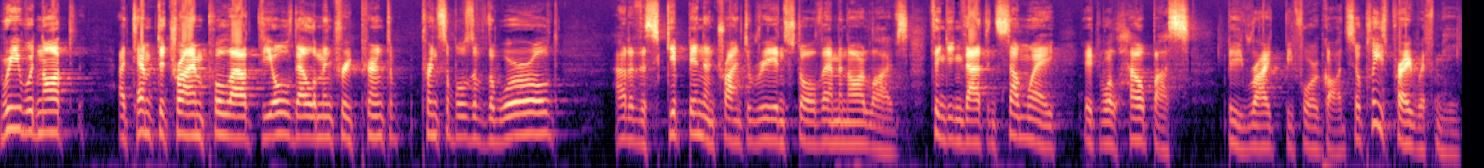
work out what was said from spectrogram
we would not attempt to try and pull out the old elementary principles of the world out of the skip bin and trying to reinstall them in our lives, thinking that in some way it will help us be right before God. So please pray with me.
